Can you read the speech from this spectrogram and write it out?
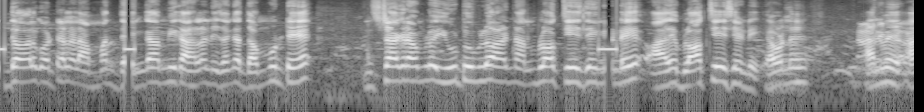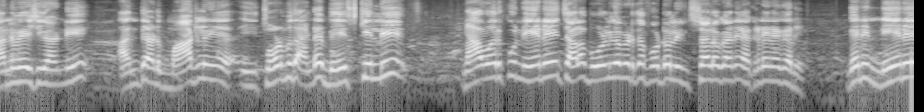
గుద్దవాళ్ళు కొట్టాలి. వాళ్ళ అమ్మ దెంగ మీకు అసలు నిజంగా దమ్ముంటే ఇన్స్టాగ్రామ్లో యూట్యూబ్లో వాటిని అన్బ్లాక్ చేసేయండి. అదే బ్లాక్ చేసేయండి. ఎవరిని? అన్వే అన్వేషి కానీ అంతే ఆడు మాటలు ఈ అంటే బేస్కెళ్ళి నా వరకు నేనే చాలా బోల్డ్గా పెడతా ఫోటోలు ఇన్స్టాలో కానీ ఎక్కడైనా కానీ కానీ నేనే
